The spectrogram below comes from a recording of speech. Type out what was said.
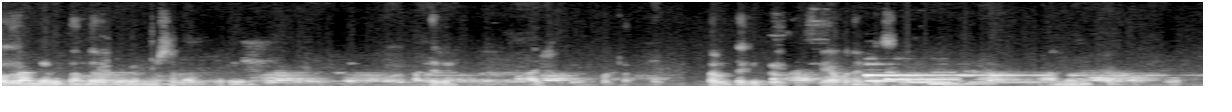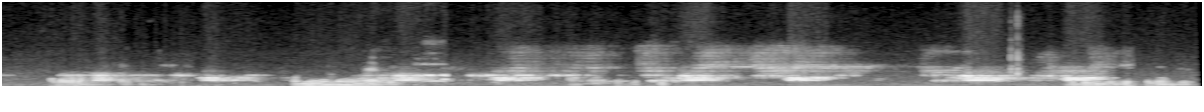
Programme జరుగుతుందో ఒక రెండు నిమిషాలు అందరూ అర్ధ గంట లాస్ట్ అనుకుంటారు తల దగ్గరికి వేసేసి ఎవరైనా తీసుకోవాలి ఆన్లైన్ అడవరం మాట్లాడుతున్నారు ఉంది ఉంది ఉన్నాయి అవి ఆ, అది ఉంది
